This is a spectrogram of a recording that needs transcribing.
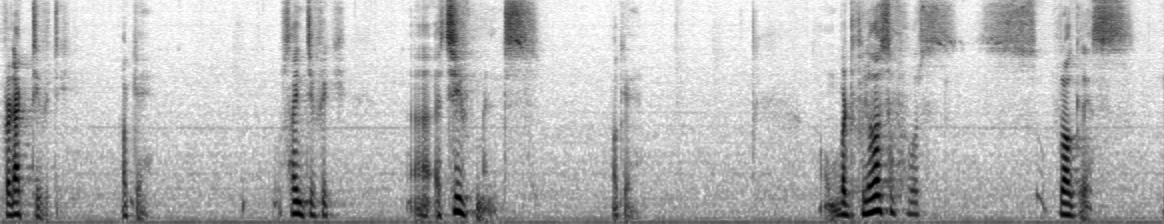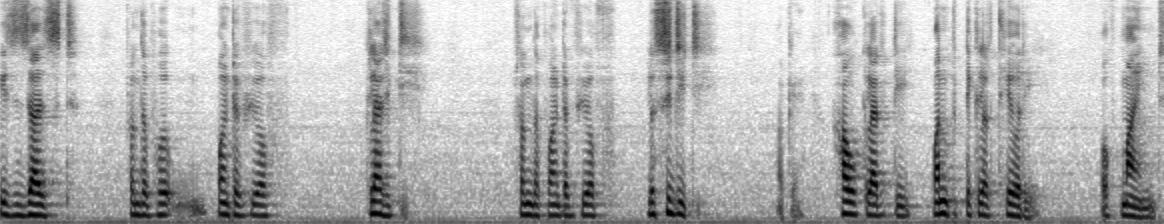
productivity, okay. scientific uh, achievements. Okay. But philosophers progress is judged from the point of view of clarity, from the point of view of lucidity, okay. how clarity one particular theory of mind.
